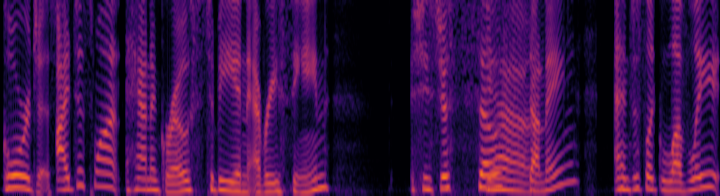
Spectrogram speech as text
gorgeous. I just want Hannah Grose to be in every scene. She's just so Yeah. stunning and just like lovely.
